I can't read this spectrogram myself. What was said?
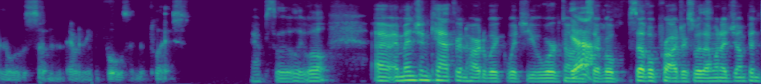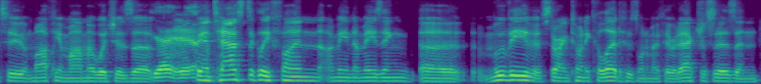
And all of a sudden everything falls into place. Absolutely. Well, I mentioned Catherine Hardwicke, which you worked on yeah. several several projects with. I want to jump into Mafia Mamma, which is a yeah, yeah. fantastically fun, I mean, amazing uh, movie starring Toni Collette, who's one of my favorite actresses, and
